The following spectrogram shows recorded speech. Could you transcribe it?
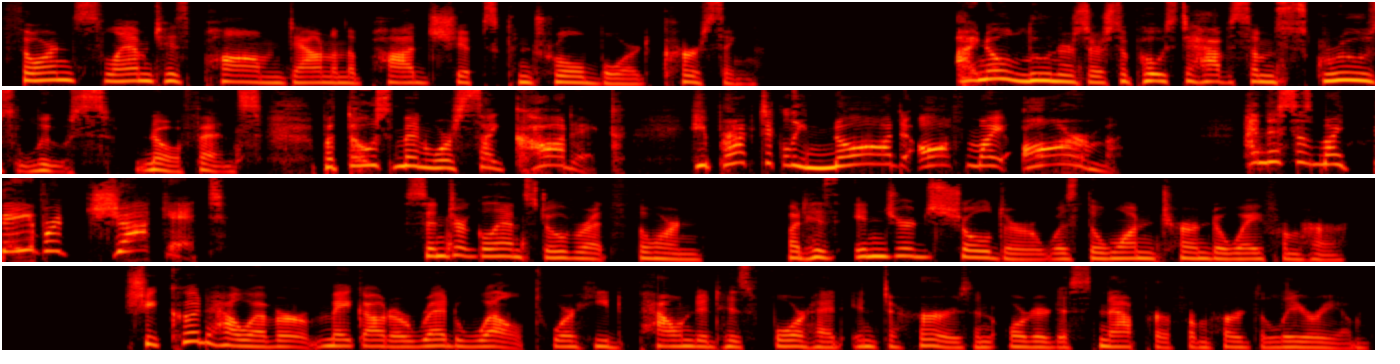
Thorn slammed his palm down on the pod ship's control board, cursing. I know lunars are supposed to have some screws loose, no offense, but those men were psychotic. He practically gnawed off my arm. And this is my favorite jacket! Cinder glanced over at Thorn, but his injured shoulder was the one turned away from her. She could, however, make out a red welt where he'd pounded his forehead into hers in order to snap her from her delirium.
